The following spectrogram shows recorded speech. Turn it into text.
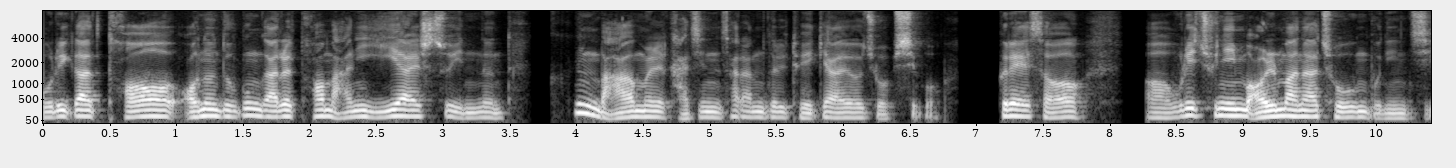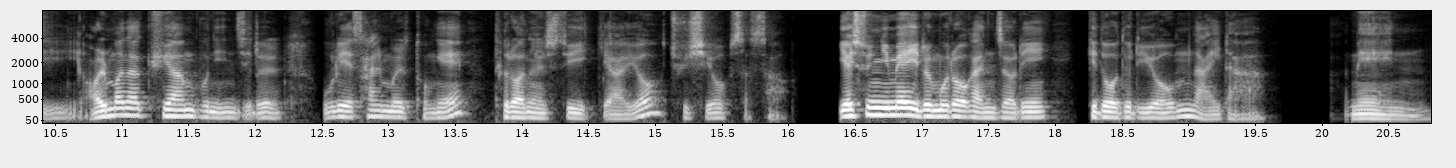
우리가 더 어느 누군가를 더 많이 이해할 수 있는 큰 마음을 가진 사람들 되게 하여 주옵시고 그래서 어, 우리 주님 얼마나 좋은 분인지 얼마나 귀한 분인지를 우리의 삶을 통해 드러낼 수 있게 하여 주시옵소서. 예수님의 이름으로 간절히 기도드리옵나이다. 아멘.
